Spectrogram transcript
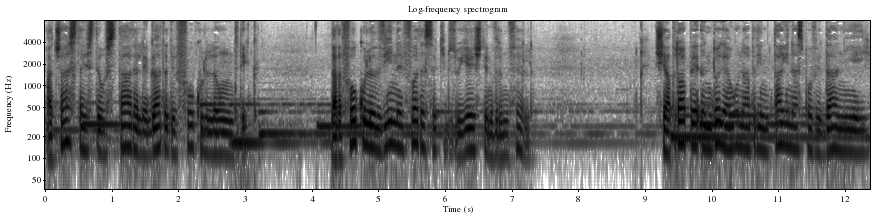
Aceasta este o stare legată de focul lăuntric, dar focul vine fără să chipzuiește în vreun fel și aproape întotdeauna prin taina spovedaniei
